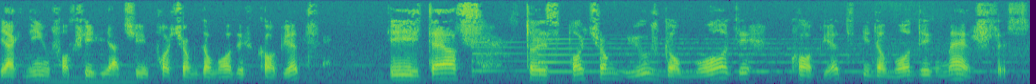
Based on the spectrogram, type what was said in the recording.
jak nimfofilia, czyli pociąg do młodych kobiet. I teraz to jest pociąg już do młodych kobiet i do młodych mężczyzn.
